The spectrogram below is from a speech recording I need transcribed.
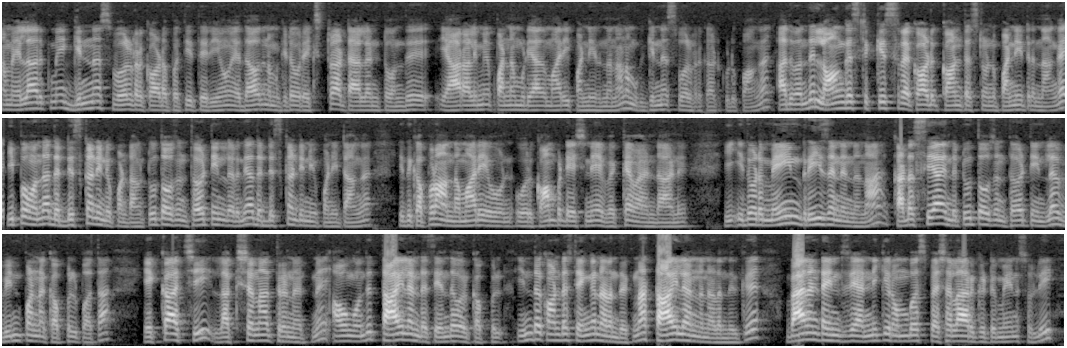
நம்ம எல்லாருக்குமே Guinness world ரெக்கார்டை பற்றி தெரியும். ஏதாவது நம்மக்கிட்ட ஒரு எக்ஸ்ட்ரா டேலண்ட் வந்து யாராலையுமே பண்ண முடியாத மாதிரி பண்ணியிருந்தோம்னா நமக்கு கின்னஸ் வேர்ல்டு ரெக்கார்ட் கொடுப்பாங்க. அது வந்து லாங்கஸ்ட் கிஸ் ரெக்கார்டு கான்டெஸ்ட் ஒன்று பண்ணிட்டு இருந்தாங்க இப்போ வந்து அதை டிஸ்கண்டினியூ பண்ணிட்டாங்க. டூ தௌசண்ட் தேர்ட்டீன்லேருந்தே அதை டிஸ்கண்டினியூ பண்ணிட்டாங்க. இதுக்கப்புறம் அந்த மாதிரி ஒன்- ஒரு காம்படிஷனே வைக்க வேண்டான்னு. இதோட மெயின் ரீசன் என்னன்னா கடைசியாக இந்த டூ தௌசண்ட் தேர்ட்டீனில் வின் பண்ண கப்பல் பார்த்தா எக்காச்சி லக்ஷனா திருநட்னு அவங்க வந்து தாய்லாண்டை சேர்ந்த ஒரு கப்பல் இந்த காண்டெஸ்ட் எங்கே நடந்திருக்குன்னா தாய்லாண்டில் நடந்திருக்கு. வேலண்டைன்ஸ் டே அன்னைக்கு ரொம்ப ஸ்பெஷலாக இருக்கட்டுமேன்னு சொல்லி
